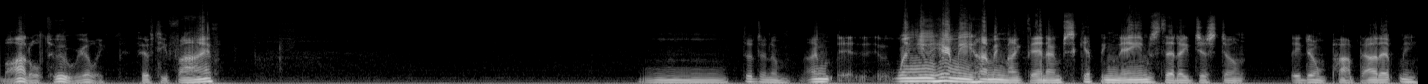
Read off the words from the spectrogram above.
model too, really, 55. Mm. I'm when you hear me humming like that, I'm skipping names that I just don't they don't pop out at me.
